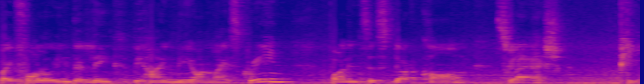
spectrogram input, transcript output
by following the link behind me on my screen, polinsys.com slash p.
